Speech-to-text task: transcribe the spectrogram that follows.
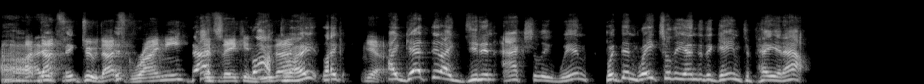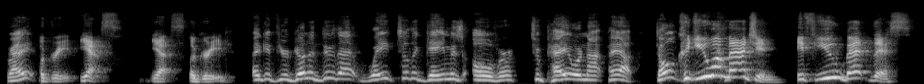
Uh, that's think- dude. That's it- grimy. that's if they can do that, right? Like Yeah. I get that I didn't actually win, but then wait till the end of the game to pay it out. Right? Agreed. Yes. Yes. Agreed. Like if you're gonna do that, wait till the game is over to pay or not pay out. Don't Could you imagine if you bet this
